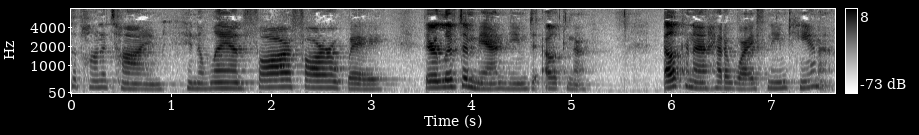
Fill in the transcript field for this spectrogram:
upon a time, in a land far, far away, there lived a man named Elkanah. Elkanah had a wife named Hannah.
